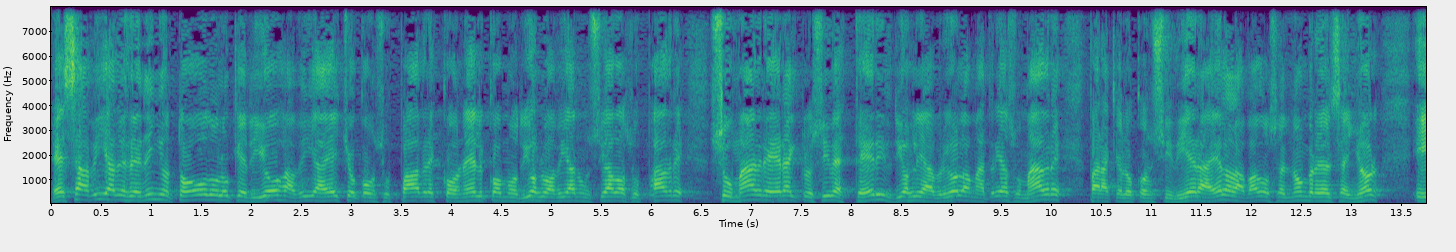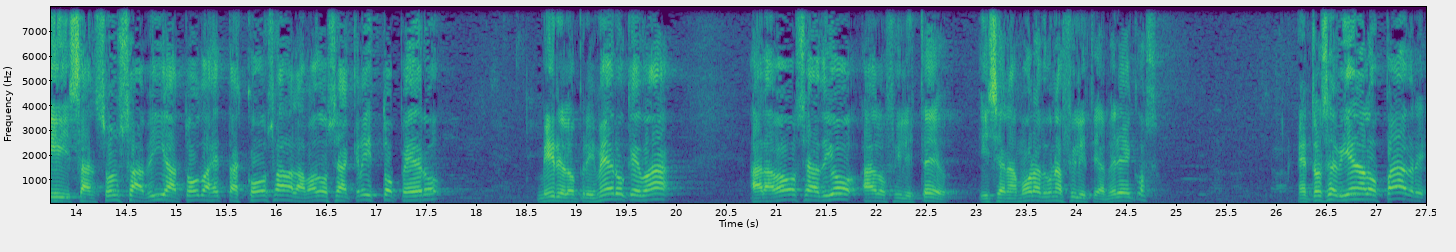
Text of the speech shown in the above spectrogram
Él sabía desde niño todo lo que Dios había hecho con sus padres, con él, como Dios lo había anunciado a sus padres. Su madre era inclusive estéril, Dios le abrió la matriz a su madre para que lo concibiera a él, alabado sea el nombre del Señor. Y Sansón sabía todas estas cosas, alabado sea Cristo, pero mire, lo primero que va, alabado sea Dios, a los filisteos. Y se enamora de una filistea, mire qué cosa. Entonces viene a los padres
